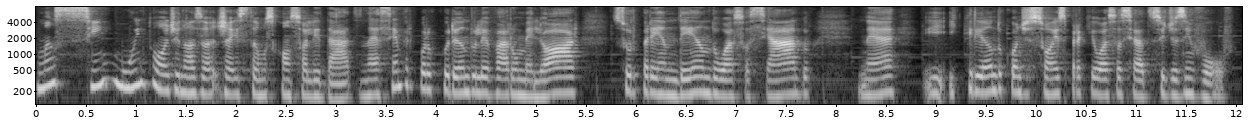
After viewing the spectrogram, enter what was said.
mas sim muito onde nós já estamos consolidados, né? Sempre procurando levar o melhor, surpreendendo o associado, né? E, e criando condições para que o associado se desenvolva.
